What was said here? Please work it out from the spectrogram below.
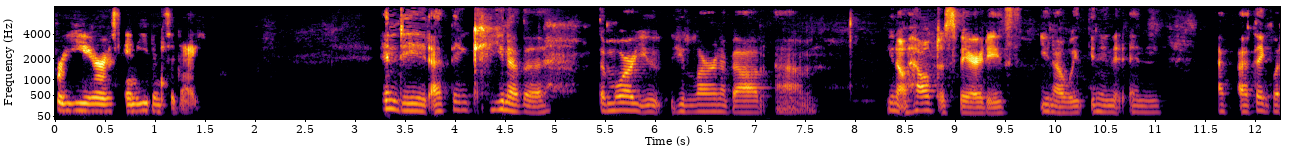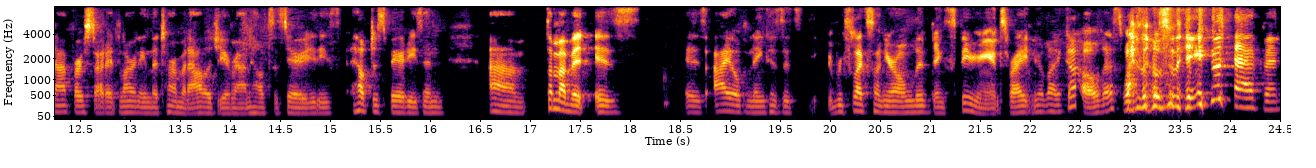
for years and even today. Indeed, I think you know the the more you you learn about um, you know health disparities, you know, we in, in I, I, think when I first started learning the terminology around health disparities, health disparities, and um, some of it is is eye opening because it reflects on your own lived experience, right? And you're like, oh, that's why those things happen.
